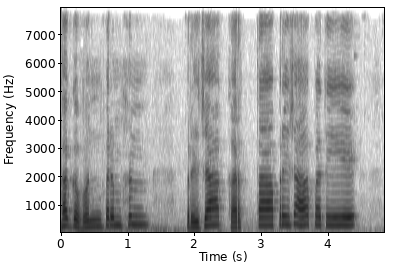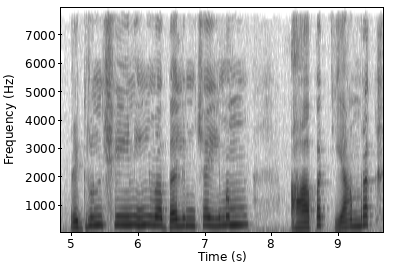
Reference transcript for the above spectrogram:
भगवन् ब्रह्मन् प्रजाकर्ता प्रजापते प्रगृंषीणीव बलिं चैमम् आपत्यां रक्ष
